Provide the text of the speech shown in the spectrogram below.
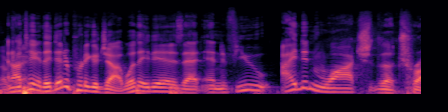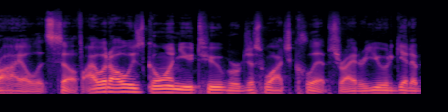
And I'll tell you, they did a pretty good job. What they did is that, and if you, I didn't watch the trial itself. I would always go on YouTube or just watch clips, right? Or you would get a,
